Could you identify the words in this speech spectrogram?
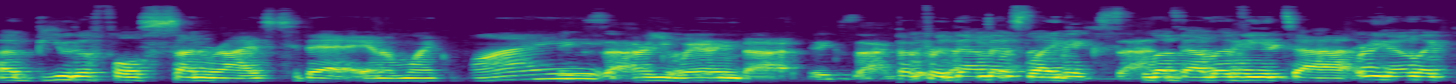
a beautiful sunrise today, and I'm like, why are you wearing that? Exactly. But for That them, it's like. La Bella Vita. Right. You know, like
